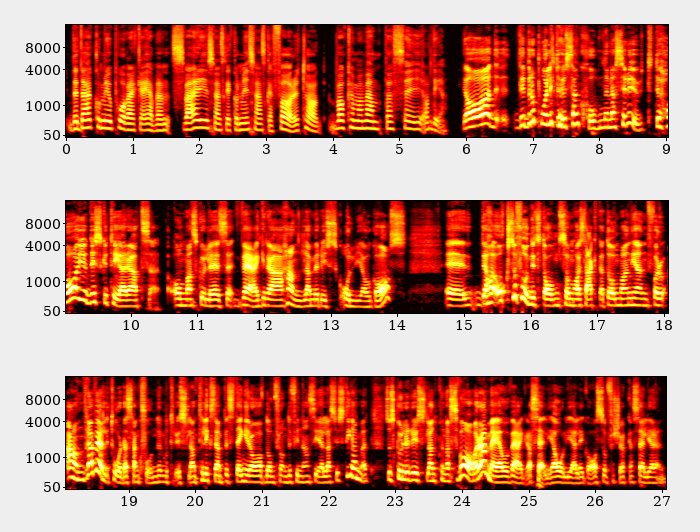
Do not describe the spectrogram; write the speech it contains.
Det där kommer ju att påverka även Sverige, svensk ekonomi, svenska företag. Vad kan man vänta sig av det? Ja, det beror på lite hur sanktionerna ser ut. Det har ju diskuterats om man skulle vägra handla med rysk olja och gas. Eh, det har också funnits de som har sagt att om man jämför andra väldigt hårda sanktioner mot Ryssland, till exempel stänger av dem från det finansiella systemet, så skulle Ryssland kunna svara med att vägra sälja olja eller gas och försöka sälja den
